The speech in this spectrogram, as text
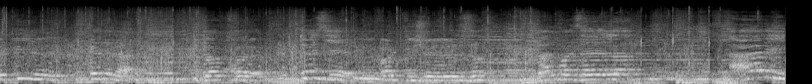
Depuis le Canada, notre deuxième voltigeuse, mademoiselle Ali.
